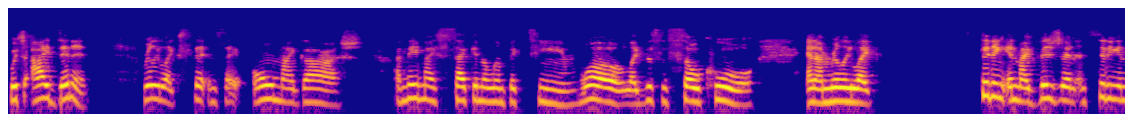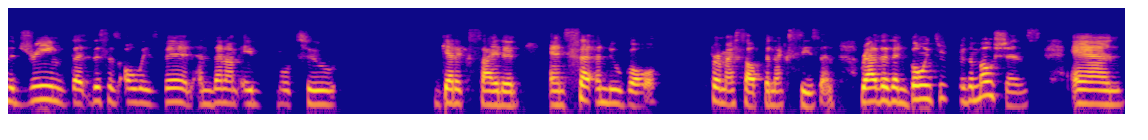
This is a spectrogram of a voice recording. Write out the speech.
which I didn't really like sit and say, oh my gosh, I made my second Olympic team. Whoa, like this is so cool. And I'm really like sitting in my vision and sitting in the dream that this has always been. And then I'm able to get excited and set a new goal for myself the next season rather than going through the motions and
